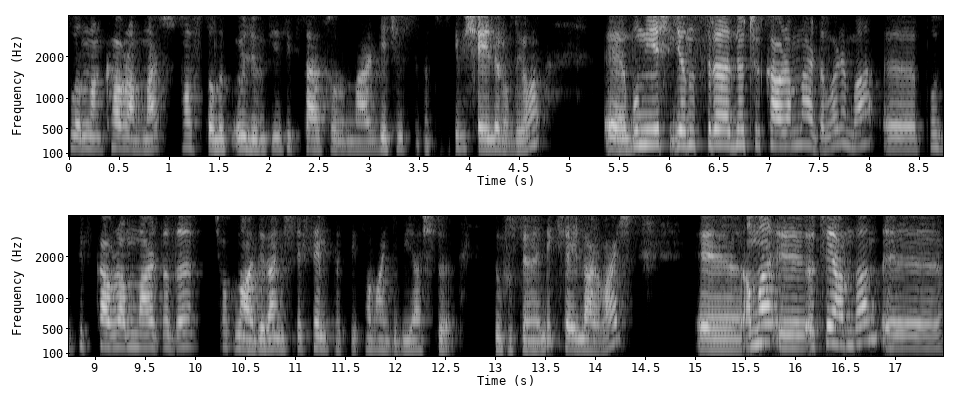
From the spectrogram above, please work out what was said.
kullanılan kavramlar hastalık, ölüm, fiziksel sorunlar, geçim sıkıntısı gibi şeyler oluyor. E, bunun yanı sıra nötr kavramlar da var ama pozitif kavramlarda da çok nadiren işte sempati falan gibi yaşlı nüfus yönelik şeyler var. E, ama e, öte yandan e,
